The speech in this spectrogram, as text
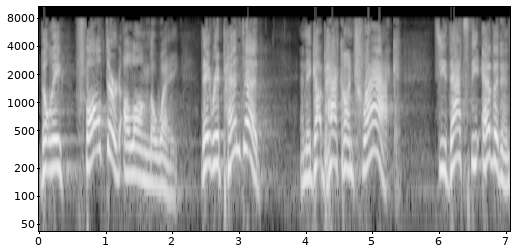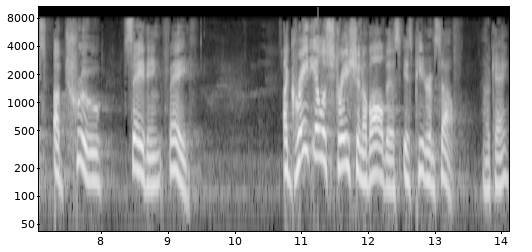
Though they faltered along the way, they repented and they got back on track. See, that's the evidence of true saving faith. A great illustration of all this is Peter himself. Okay?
